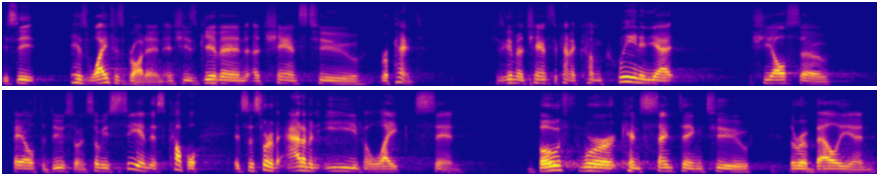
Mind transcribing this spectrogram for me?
You see, his wife is brought in, and she's given a chance to repent. She's given a chance to kind of come clean, and yet she also fails to do so. And so we see in this couple, it's this sort of Adam and Eve like sin. Both were consenting to the rebellion,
